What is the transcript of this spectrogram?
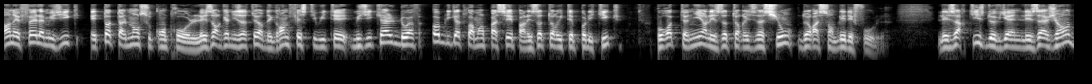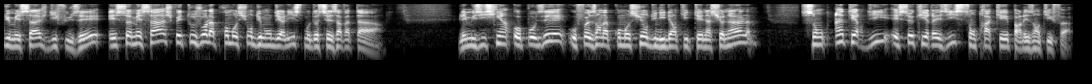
En effet, la musique est totalement sous contrôle. Les organisateurs des grandes festivités musicales doivent obligatoirement passer par les autorités politiques pour obtenir les autorisations de rassembler des foules. Les artistes deviennent les agents du message diffusé et ce message fait toujours la promotion du mondialisme ou de ses avatars. Les musiciens opposés ou faisant la promotion d'une identité nationale sont interdits et ceux qui résistent sont traqués par les antifas.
